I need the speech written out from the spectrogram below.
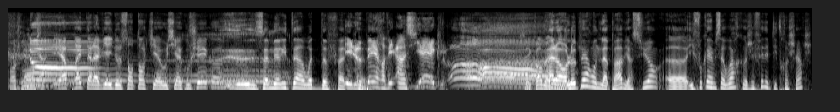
Franchement, Et après, t'as la vieille de 100 ans qui a aussi accouché, quoi. Euh, ça méritait un what the fuck. Et le père avait un siècle. Oh c'est quand même. Alors le père on ne l'a pas bien sûr. Euh, il faut quand même savoir que j'ai fait des petites recherches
